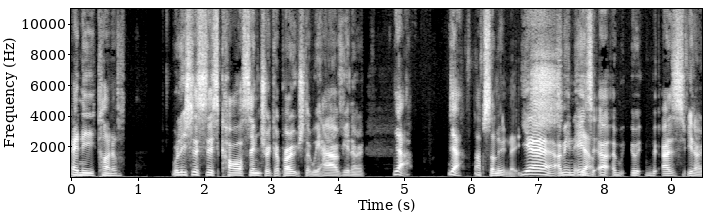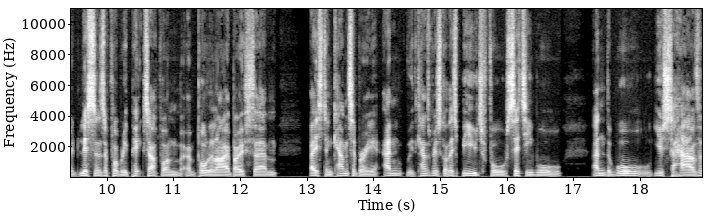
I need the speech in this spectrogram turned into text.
any kind of Well, it's just this car centric approach that we have, you know. Yeah, yeah, absolutely. Yeah, I mean, it's uh, as you know, listeners have probably picked up on. And Paul and I are both um, based in Canterbury, and with Canterbury's got this beautiful city wall, and the wall used to have,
